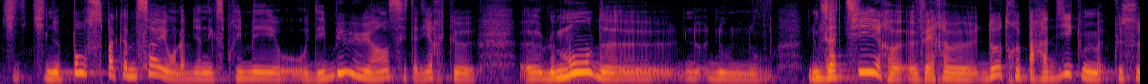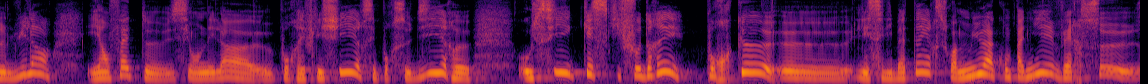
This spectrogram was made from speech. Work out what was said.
qui, ne pensent pas comme ça, et on l'a bien exprimé au, début, hein, c'est-à-dire que euh, le monde euh, nous, nous, attire vers euh, d'autres paradigmes que celui-là. Et en fait, si on est là pour réfléchir, c'est pour se dire aussi qu'est-ce qu'il faudrait pour que euh, les célibataires soient mieux accompagnés vers ce,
